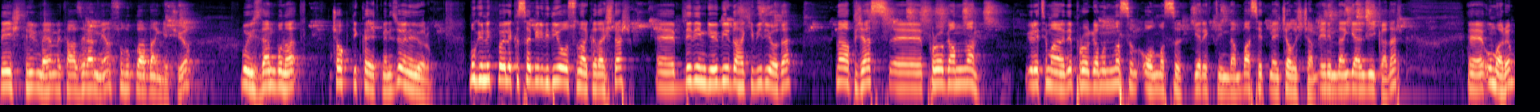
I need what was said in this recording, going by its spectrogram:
değiştirilmeyen ve tazelenmeyen suluklardan geçiyor. Bu yüzden buna çok dikkat etmenizi öneriyorum. Bugünlük böyle kısa bir video olsun arkadaşlar. Ee, dediğim gibi bir dahaki videoda ne yapacağız? Ee, programlan üretimhanede programın nasıl olması gerektiğinden bahsetmeye çalışacağım elimden geldiği kadar. Ee, umarım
